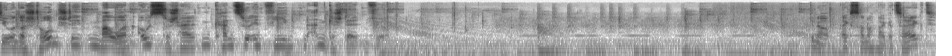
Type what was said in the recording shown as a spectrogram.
Die unter Strom stehenden Mauern auszuschalten, kann zu entfliehenden Angestellten führen. Genau, extra nochmal gezeigt.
